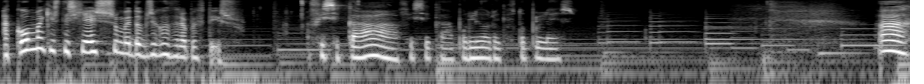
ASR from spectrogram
Ακόμα και στη σχέση σου με τον ψυχοθεραπευτή σου. Φυσικά, φυσικά. Πολύ ωραίο και αυτό που λες. Αχ,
